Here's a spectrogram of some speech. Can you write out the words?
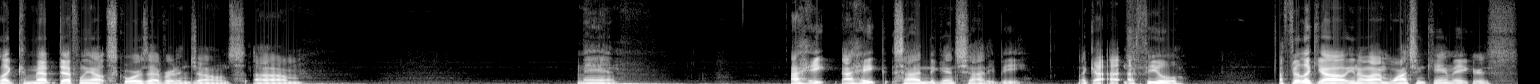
like Kmet definitely outscores Everett and Jones. Um, man, I hate I hate siding against Shoddy B. Like I, I, I feel I feel like y'all, you know, I'm watching Cam Akers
